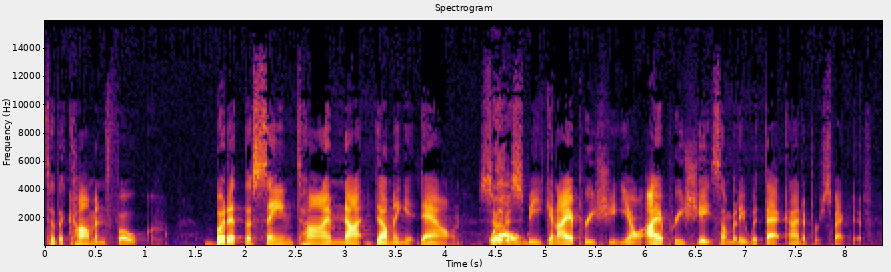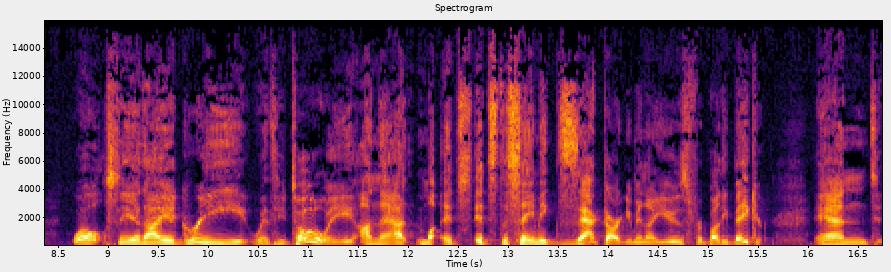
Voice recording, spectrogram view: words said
to the common folk, but at the same time not dumbing it down, so Well- to speak. And I appreciate you know I appreciate somebody with that kind of perspective. Well, see, and I agree with you totally on that. It's it's the same exact argument I used for Buddy Baker, and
